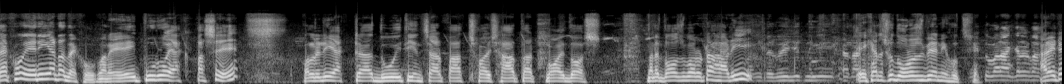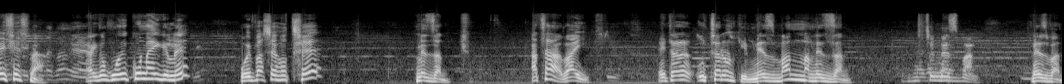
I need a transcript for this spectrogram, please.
দেখো এরিয়াটা দেখো। মানে এই পুরো এক পাশে অলরেডি একটা, দুই, তিন, চার, পাঁচ, ছয়, সাত, আট, নয়, দশ। মানে দশ, বারোটা হাড়ি এখানে শুধু ওরস বিরিয়ানি হচ্ছে। আর এটাই শেষ না। একদম ওই কোনায় গেলে ওই পাশে হচ্ছে মেজান আচ্ছা ভাই, এটার উচ্চারণ কি? মেজবান না মেজান মেজবান। মেজবান?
